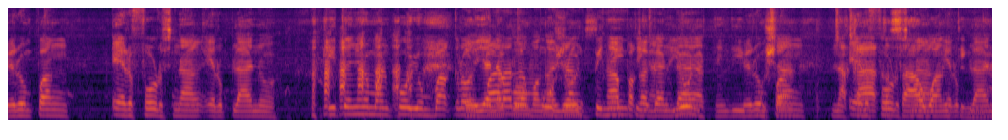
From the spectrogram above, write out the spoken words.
meron pang Air Force na ang eroplano. Kita nyo naman po yung background So, yan para na po, lang mga po lords. Napakaganda at hindi po Meron siyang pang nakakasawang tingnan.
